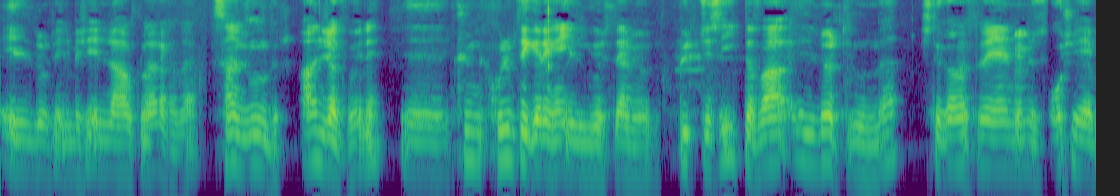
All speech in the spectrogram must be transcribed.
54, 55, 56'lara kadar sancılıdır. Ancak böyle e, çünkü kulüpte gereken ilgi göstermiyordu. Bütçesi ilk defa 54 yılında işte Galatasaray'a yenmemiz o şeye e,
